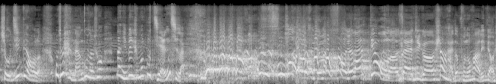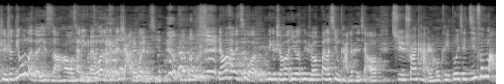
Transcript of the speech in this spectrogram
手机掉了，我就很难过的说，那你为什么不捡起来？后来我才明白，了，在这个上海的普通话里表示是丢了的意思啊！哈，我才明白，我问了一个很傻的问题。然后还有一次，我那个时候因为那时候办了信用卡，就很想要去刷卡，然后可以多一些积分嘛，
